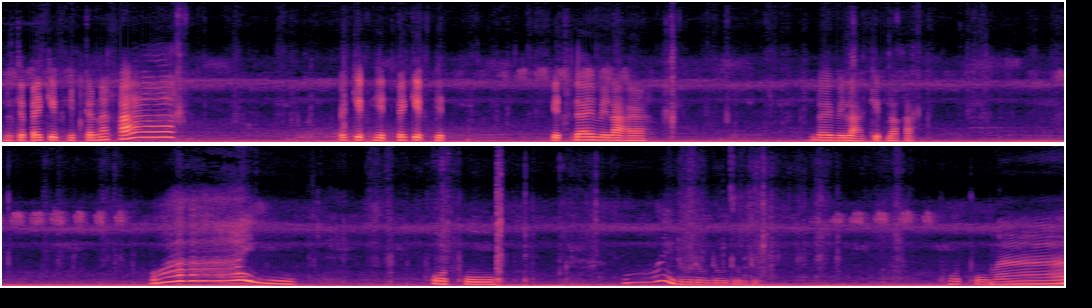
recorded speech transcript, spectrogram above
เราจะไปเก็บเห็ดกันนะคะ ไปเก็บเห็ดไปเก็บเห็ด เห็ดได้เวลา ได้เวลาเก็บแล้วค่ะ ว้ายโพดภูโอ้ยดูดูดูดูดูโพดภูมา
